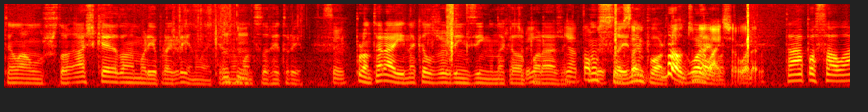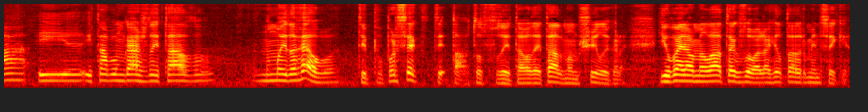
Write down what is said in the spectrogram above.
Tem lá um restaurante. Acho que é a Dona Maria Peregria, não é? Que é Uhum. antes da reitoria. Sim. Pronto, era aí, naquele jardinzinho, naquela paragem. Yeah, não, talvez, sei, não importa. Pronto, na whatever. baixa, whatever. Estava a passar lá e e estava um gajo deitado no meio da relva. Tipo, parecia que estava todo fodido, estava deitado, uma mochila e caralho. E o velho ao meu lado até gozou, olha, aquele está a dormir, não sei o quê.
